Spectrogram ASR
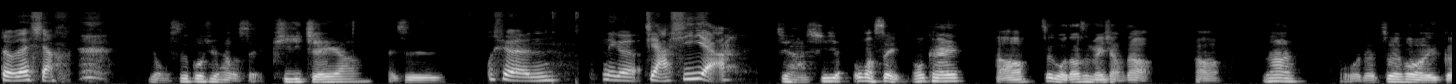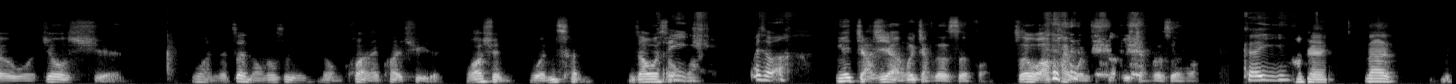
对，我在想，勇士过去还有谁？PJ 啊，还是我选那个贾西亚。贾西亚，哇塞，OK，好，这个我倒是没想到。好，那。我的最后一个我就选，哇，你的阵容都是那种快来快去的，我要选文成，你知道为什么吗？为什么？因为贾西亚会讲乐色话，所以我要派文成上去讲乐色话。可以。OK，那你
